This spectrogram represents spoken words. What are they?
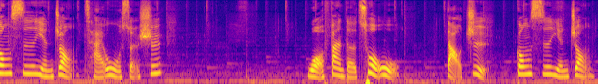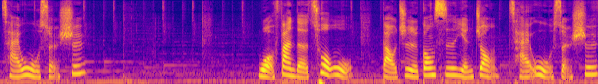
公司严重财务损失。我犯的错误导致公司严重财务损失。我犯的错误导致公司严重财务损失。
